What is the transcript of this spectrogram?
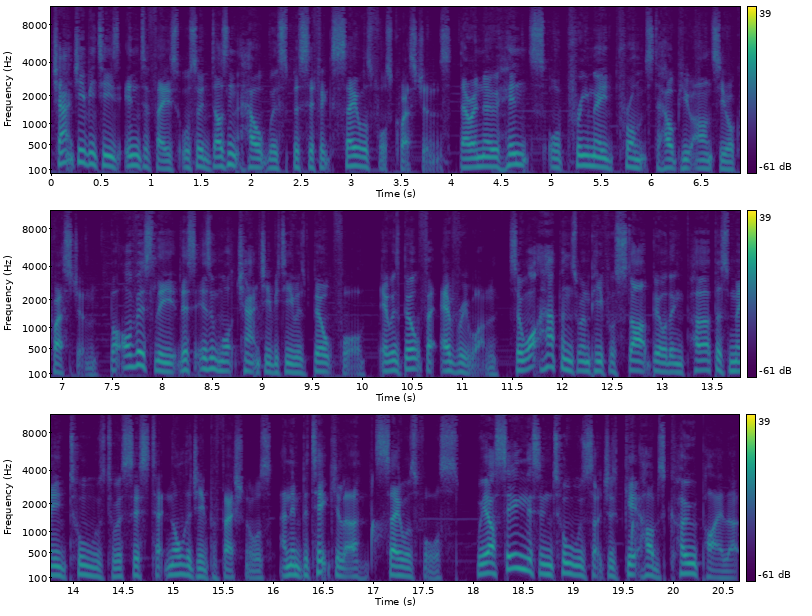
ChatGPT's interface also doesn't help with specific Salesforce questions. There are no hints or pre-made prompts to help you answer your question. But obviously, this isn't what ChatGPT was built for. It was built for everyone. So, what happens when people start building purpose made tools to assist technology professionals, and in particular, Salesforce? We are seeing this in tools such as GitHub's Copilot,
